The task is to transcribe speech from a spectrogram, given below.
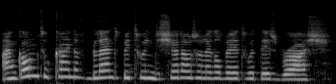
I'm going to kind of blend between the shadows a little bit with this brush.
